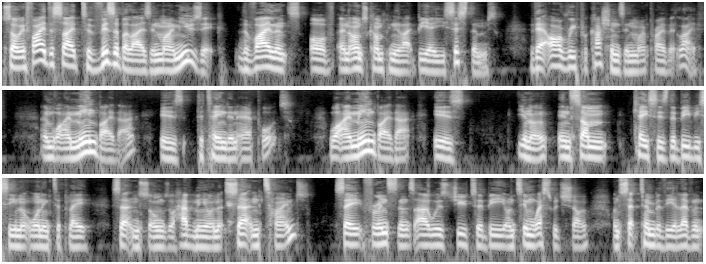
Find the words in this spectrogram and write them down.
So if I decide to visibilize in my music the violence of an arms company like BAE Systems, there are repercussions in my private life. And what I mean by that is detained in airports. What I mean by that is you know, in some cases, the BBC not wanting to play certain songs or have me on at certain times. Say, for instance, I was due to be on Tim Westwood's show on September the 11th,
